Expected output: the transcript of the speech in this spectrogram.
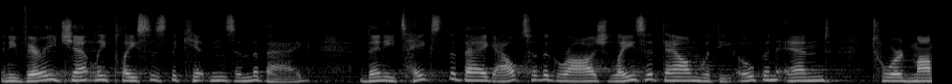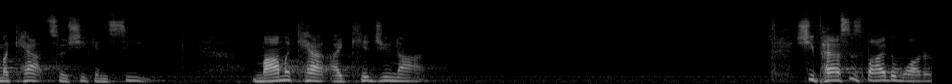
and he very gently places the kittens in the bag. Then he takes the bag out to the garage, lays it down with the open end toward Mama Cat so she can see. Mama Cat, I kid you not. She passes by the water.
